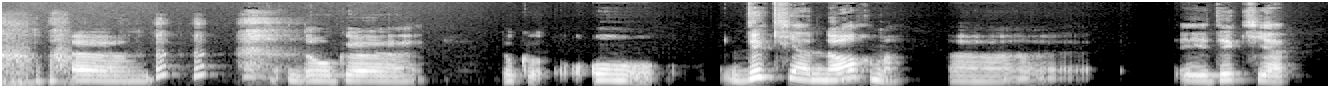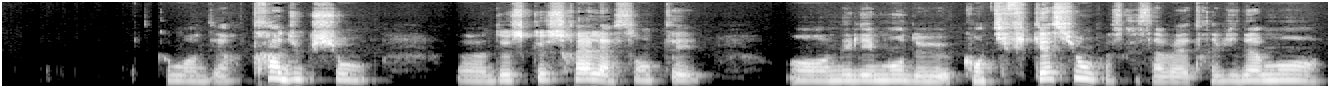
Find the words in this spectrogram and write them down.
euh, donc, euh, donc, on, dès qu'il y a norme euh, et dès qu'il y a comment dire traduction euh, de ce que serait la santé en éléments de quantification, parce que ça va être évidemment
